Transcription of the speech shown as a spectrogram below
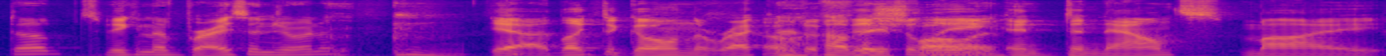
Dub? Speaking of Bryson joining, yeah, I'd like to go on the record oh, officially and denounce my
